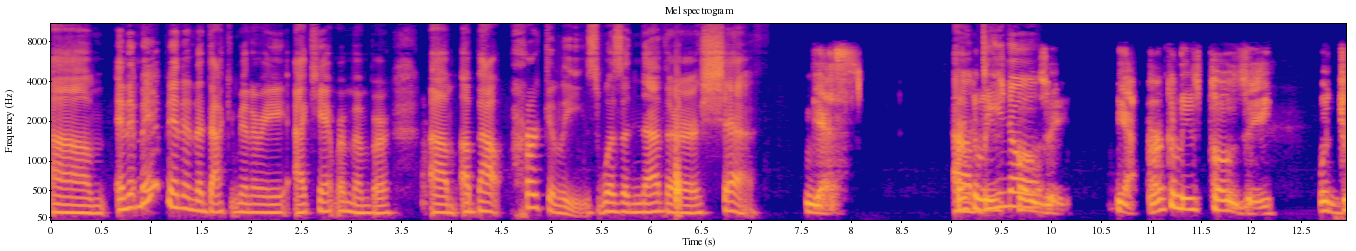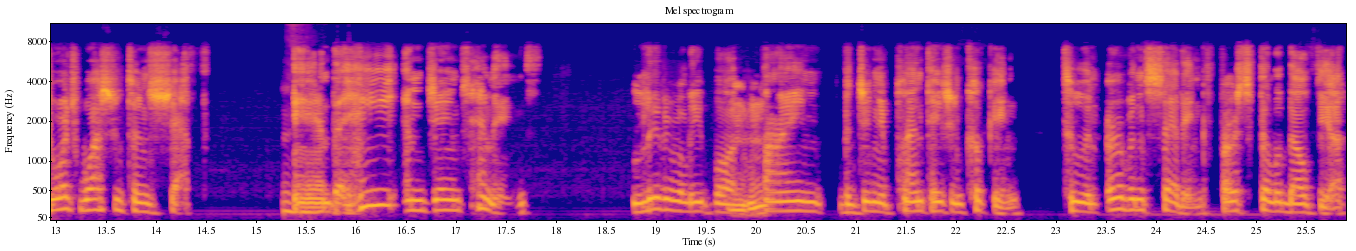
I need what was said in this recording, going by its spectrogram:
um and it may have been in a documentary I can't remember um about Hercules was another chef. Yes. Um, Hercules do you know? Posey. Yeah, Hercules Posey was George Washington's chef. Mhm. And he and James Hemings literally brought Mhm. fine Virginia plantation cooking to an urban setting, first Philadelphia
